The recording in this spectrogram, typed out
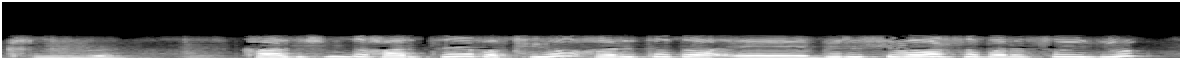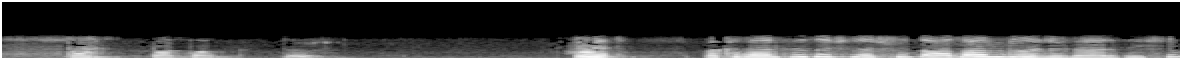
Kırmızı. Kardeşim de haritaya bakıyor. Haritada e, birisi varsa bana söylüyor. Bak bak bak. Dur. Evet. Bakın arkadaşlar şurada adam gördü kardeşim.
